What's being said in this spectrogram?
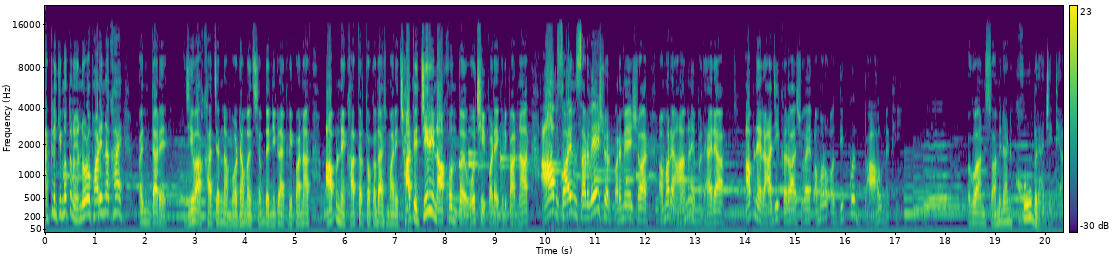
આટલી કિંમતનો હિંડોળો ફાડી ના ખાય? અંધારે જેવા ખાચરના મોઢામાં શબ્દ નીકળ્યા, કૃપાનાથ, આપને ખાતર તો કદાચ મારી છાતી ચીરી નાખો ને તોય ઓછી પડે, કૃપાનાથ. આપ સ્વયં સર્વેશ્વર પરમેશ્વર. અમારે આંગણે પધાર્યા. આપને રાજી કરવા સિવાય અમારો અધિક કોઈ ભાવ નથી. ભગવાન સ્વામિનારાયણ ખૂબ રાજી થયા.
